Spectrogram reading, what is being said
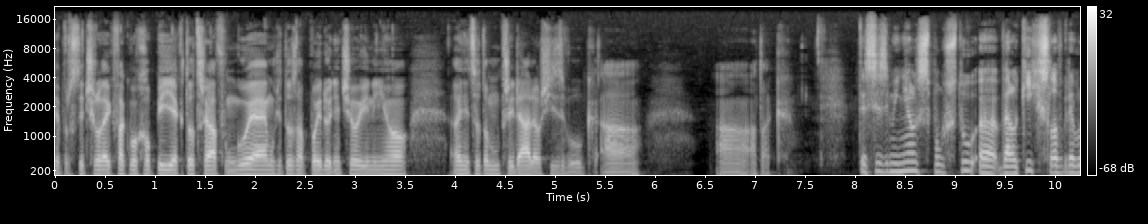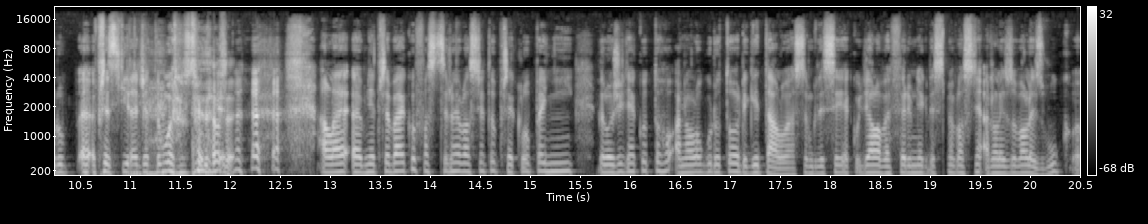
že prostě člověk fakt pochopí, jak to třeba funguje, může to zapojit do něčeho jiného, uh, něco tomu přidá další zvuk a, a, a tak. Ty jsi zmínil spoustu uh, velkých slov, kde budu uh, přestírat, že tomu rozumím. Ale uh, mě třeba jako fascinuje vlastně to překlopení, vyložení jako toho analogu do toho digitálu. Já jsem kdysi jako dělala ve firmě, kde jsme vlastně analyzovali zvuk uh,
